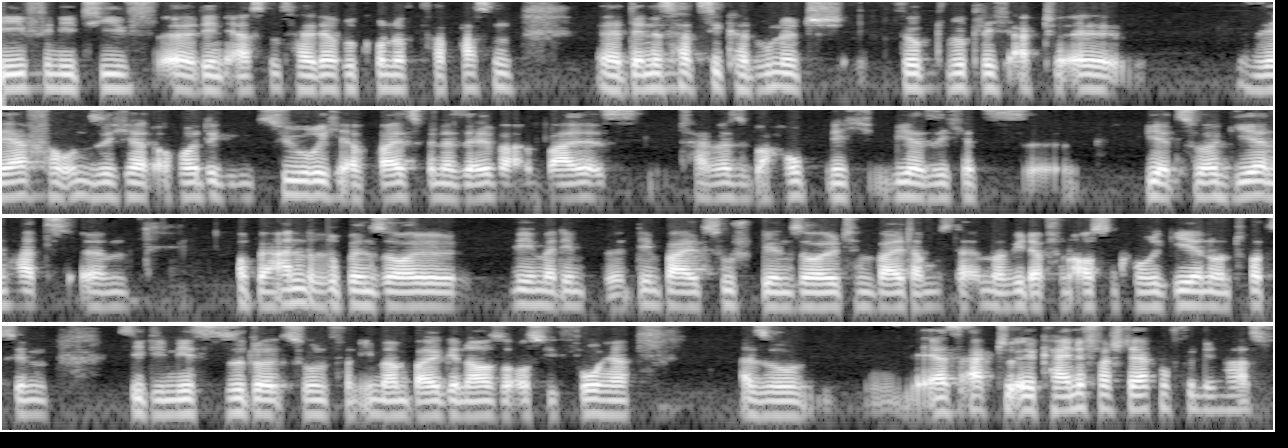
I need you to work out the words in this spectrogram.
definitiv äh, den ersten Teil der Rückrunde verpassen. Äh, Dennis Hatzikadunic wirkt wirklich aktuell sehr verunsichert, auch heute gegen Zürich. Er weiß, wenn er selber am Ball ist, teilweise überhaupt nicht, wie er sich jetzt, äh, wie er zu agieren hat, ähm, ob er andribbeln soll, wem er den, den Ball zuspielen soll. Tim Walter muss da immer wieder von außen korrigieren und trotzdem sieht die nächste Situation von ihm am Ball genauso aus wie vorher. Also er ist aktuell keine Verstärkung für den HSV,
